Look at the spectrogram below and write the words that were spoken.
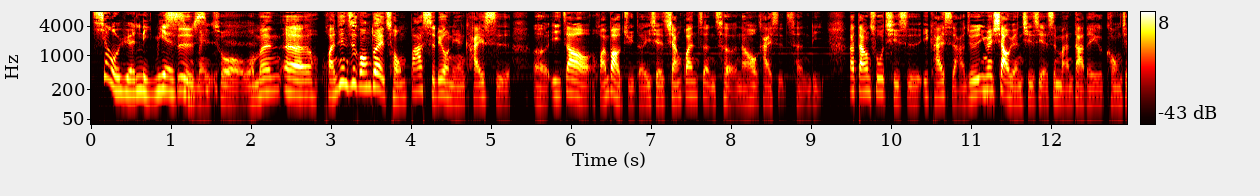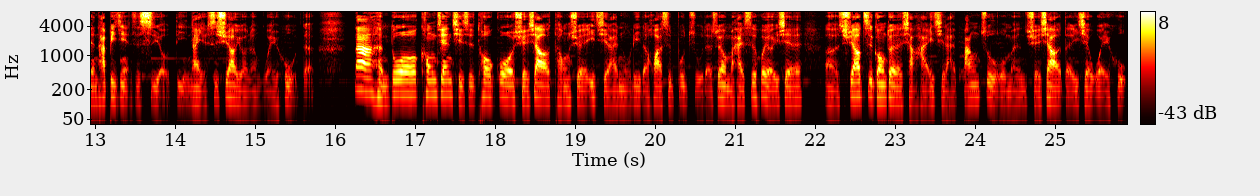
校园里面是没错，我们呃环境志工队从八十六年开始，呃依照环保局的一些相关政策，然后开始成立。那当初其实一开始啊，就是因为校园其实也是蛮大的一个空间，它毕竟也是私有地，那也是需要有人维护的。那很多空间其实透过学校同学一起来努力的话是不足的，所以我们还是会有一些呃需要自工队的小孩一起来帮助我们学校的一些维护。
